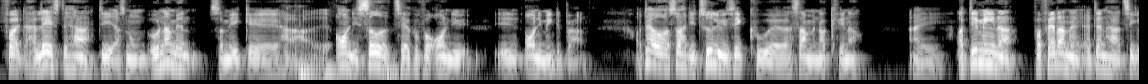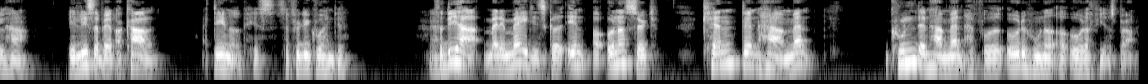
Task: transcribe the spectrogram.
folk, der har læst det her, det er sådan nogle undermænd, som ikke øh, har øh, ordentlig sæd til at kunne få ordentlig, en ordentlig mængde børn. Og derudover så har de tydeligvis ikke kunne øh, være sammen med nok kvinder. Ej. Og det mener forfatterne af den her artikel her, Elisabeth og Karl, at det er noget pis. Selvfølgelig kunne han det. Ja. Så de har matematisk gået ind og undersøgt, kan den her mand, kunne den her mand have fået 888 børn?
